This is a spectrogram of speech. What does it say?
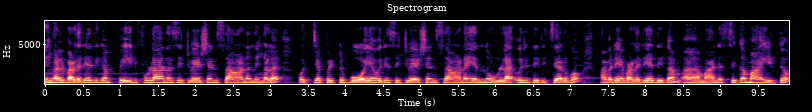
നിങ്ങൾ വളരെയധികം പെയിൻഫുൾ ആകുന്ന സിറ്റുവേഷൻസ് ആണ്. നിങ്ങൾ ഒറ്റപ്പെട്ടു പോയ ഒരു സിറ്റുവേഷൻസ് ആണ് എന്നുള്ള ഒരു തിരിച്ചറിവും അവരെ വളരെയധികം മാനസികമായിട്ടും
